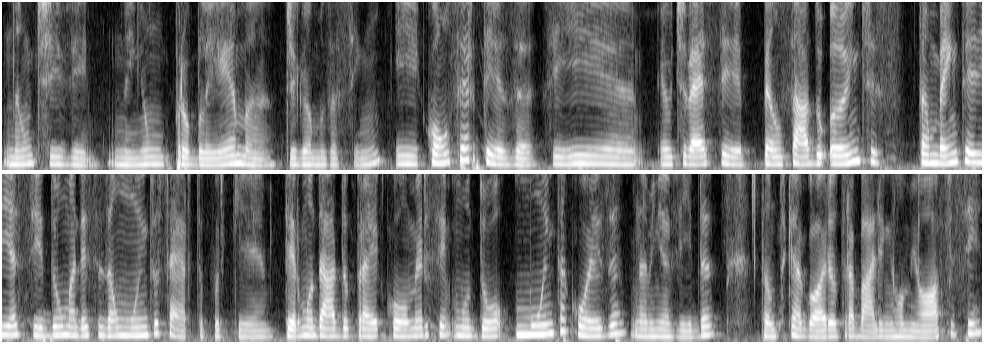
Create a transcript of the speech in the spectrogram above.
não tive nenhum problema, digamos assim. E com certeza, se eu tivesse pensado antes também teria sido uma decisão muito certa, porque ter mudado para e-commerce mudou muita coisa na minha vida, tanto que agora eu trabalho em home office,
